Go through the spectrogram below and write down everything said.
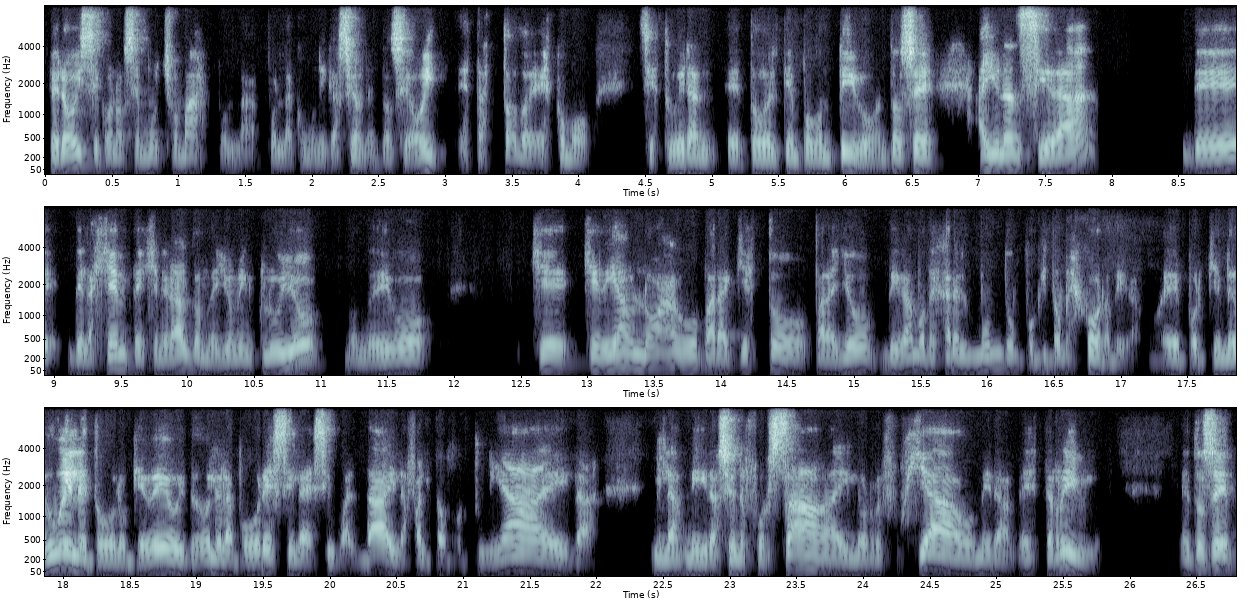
pero hoy se conoce mucho más por la, por la comunicación. Entonces, hoy estás todo, es como si estuvieran eh, todo el tiempo contigo. Entonces, hay una ansiedad de, de, la gente en general, donde yo me incluyo, donde digo, ¿qué, qué diablo hago para que esto, para yo, digamos, dejar el mundo un poquito mejor, digamos? Eh, porque me duele todo lo que veo y me duele la pobreza y la desigualdad y la falta de oportunidades y la y las migraciones forzadas y los refugiados, mira, es terrible. Entonces,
